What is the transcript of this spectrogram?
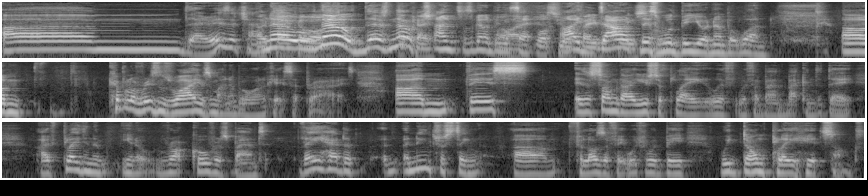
Um, there is a chance. Okay, no, no, there's no Okay. chance it's going to be the same. right, what's your I doubt this song? would be your number one. Um, couple of reasons why it was my number one. Okay, surprise. Um, this is a song that I used to play with with a band back in the day. I've played in a you know rock covers band. They had a, an interesting um, philosophy, which would be we don't play hit songs,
